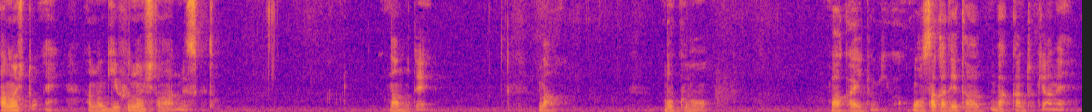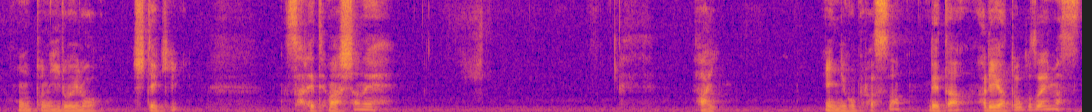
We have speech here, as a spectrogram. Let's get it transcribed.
あの人ねあの岐阜の人なんですけどなのでまあ僕も若い時は大阪出たばっかの時はね本当にいろいろ指摘されてましたねはいインディゴプラスさんレターありがとうございます。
